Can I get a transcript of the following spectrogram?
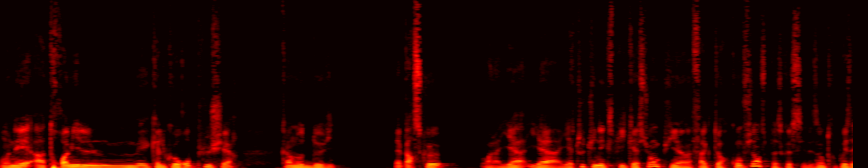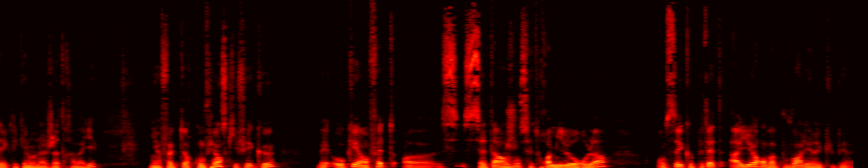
On est à 3000 et quelques euros plus cher qu'un autre devis. Mais parce que voilà, il y a, toute une explication, puis il y a un facteur confiance, parce que c'est des entreprises avec lesquelles on a déjà travaillé. Il y a un facteur confiance qui fait que, ben, ok, en fait, euh, cet argent, ces 3000 euros-là, on sait que peut-être ailleurs, on va pouvoir les récupérer.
